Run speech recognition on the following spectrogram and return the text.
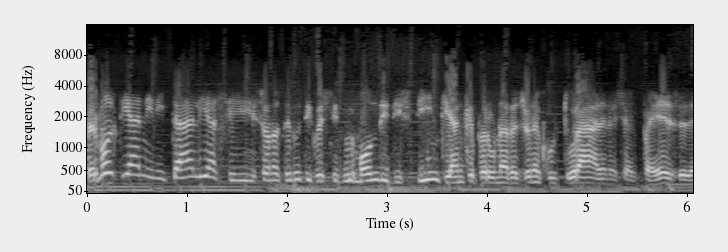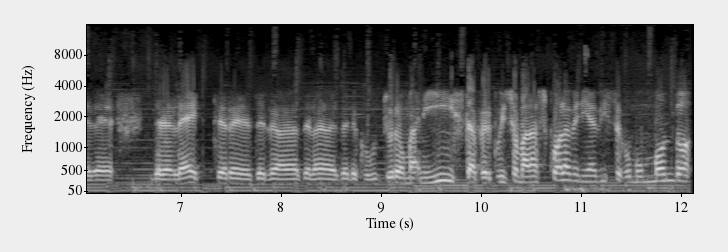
Per molti anni in Italia si sono tenuti questi due mondi distinti anche per una ragione culturale, noi siamo il paese delle, delle lettere, della, della, delle culture umanista, per cui insomma la scuola veniva vista come un mondo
